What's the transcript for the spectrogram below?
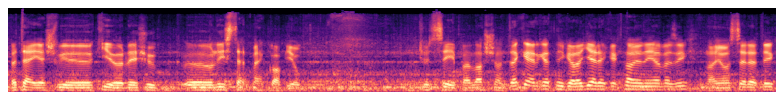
a teljes kiörlésű lisztet megkapjuk. Úgyhogy szépen lassan tekergetni kell, a gyerekek nagyon élvezik, nagyon szeretik,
